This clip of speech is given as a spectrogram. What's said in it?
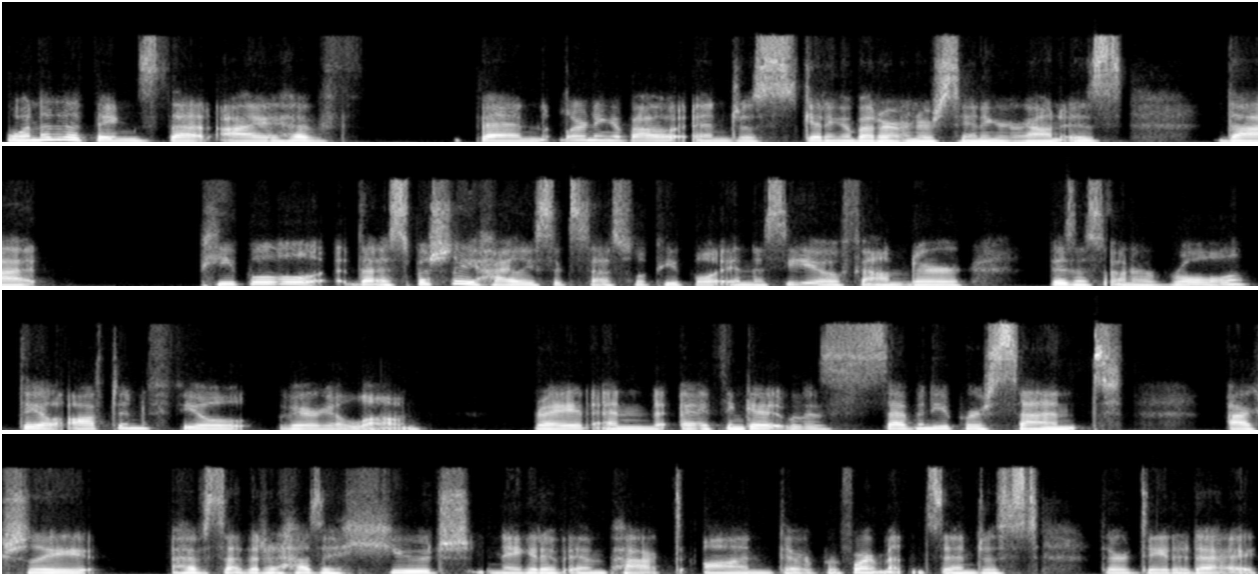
one of the things that I have been learning about and just getting a better understanding around is that people that especially highly successful people in the CEO founder business owner role, they'll often feel very alone right? And I think it was 70% actually have said that it has a huge negative impact on their performance and just their day to day.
